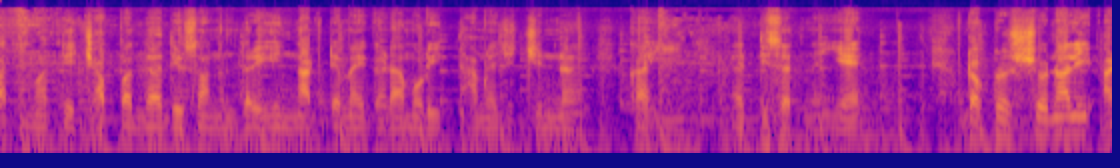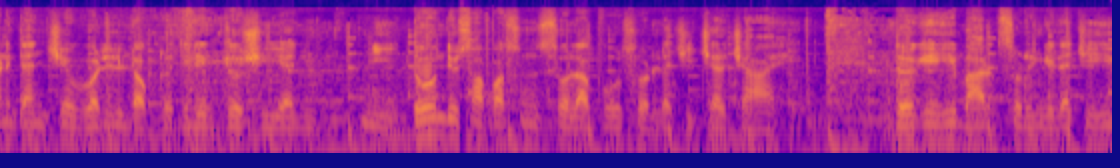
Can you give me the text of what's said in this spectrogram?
आत्महत्येच्या पंधरा दिवसानंतरही नाट्यमय घडामोडी थांबण्याचे चिन्ह काही दिसत नाहीये. डॉक्टर सोनाली आणि त्यांचे वडील डॉक्टर दिलीप जोशी यांनी दोन दिवसापासून सोलापूर सोडल्याची चर्चा आहे. दोघेही भारत सोडून गेल्याची ही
